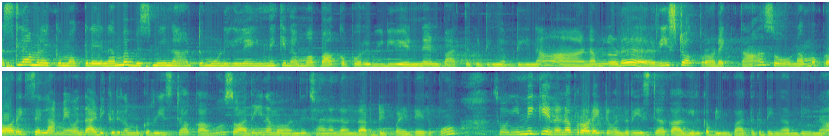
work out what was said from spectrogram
அஸ்லாம் வலைக்கம் மக்களே நம்ம பிஸ்மி நாட்டு மூலிகையில் இன்றைக்கி நம்ம பார்க்க போகிற வீடியோ என்னன்னு பார்த்துக்கிட்டிங்க அப்படின்னா நம்மளோட ரீஸ்டாக் ப்ராடக்ட் தான். ஸோ நம்ம ப்ராடக்ட்ஸ் எல்லாமே வந்து அடிக்கடி நமக்கு ரீஸ்டாக் ஆகும். ஸோ அதையும் நம்ம வந்து சேனலில் வந்து அப்டேட் பண்ணிகிட்டே இருப்போம். ஸோ இன்றைக்கி என்னென்ன ப்ராடக்ட் வந்து ரீஸ்டாக் ஆகியிருக்கு அப்படின்னு பார்த்துக்கிட்டிங்க அப்படின்னா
